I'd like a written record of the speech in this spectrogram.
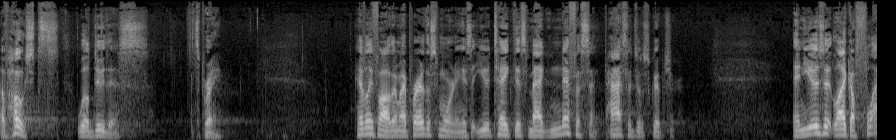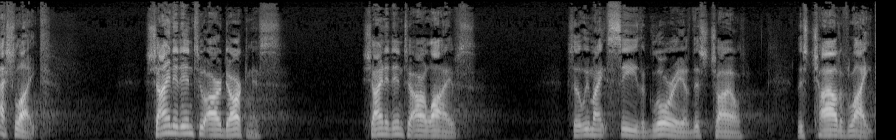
of hosts will do this. Let's pray. Heavenly Father, my prayer this morning is that you take this magnificent passage of Scripture and use it like a flashlight. Shine it into our darkness. Shine it into our lives so that we might see the glory of this child, this child of light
